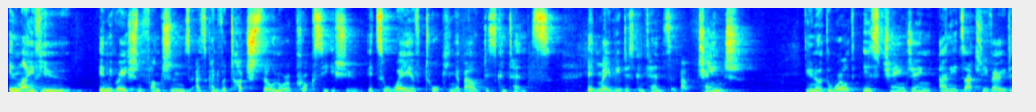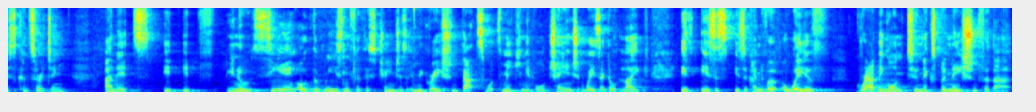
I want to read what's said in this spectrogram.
in my view, immigration functions as kind of a touchstone or a proxy issue. It's a way of talking about discontents. It may be discontents about change. You know, the world is changing and it's actually very disconcerting and it's it, it you know seeing oh the reason for this change is immigration. That's what's making it all change in ways I don't like. Is is a, is a kind of a, a way of grabbing onto an explanation for that.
